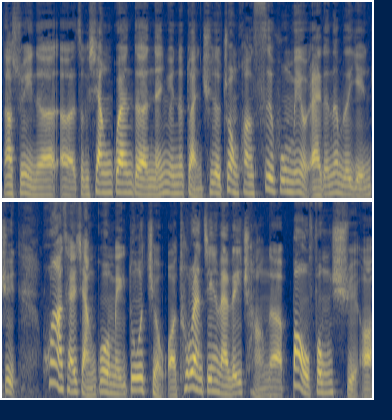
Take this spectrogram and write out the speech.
那所以呢，呃，这个相关的能源的短缺的状况似乎没有来的那么的严峻。话才讲过没多久啊，突然之间来了一场呢暴风雪啊，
